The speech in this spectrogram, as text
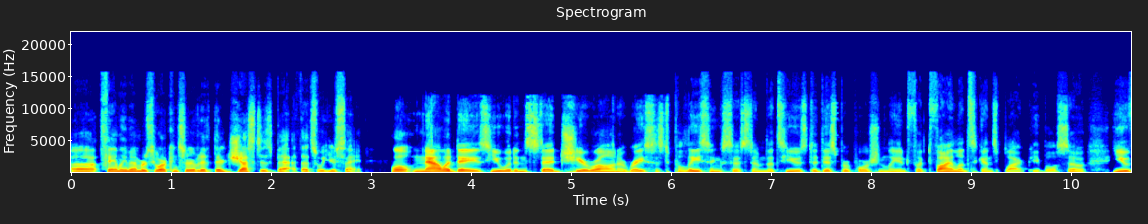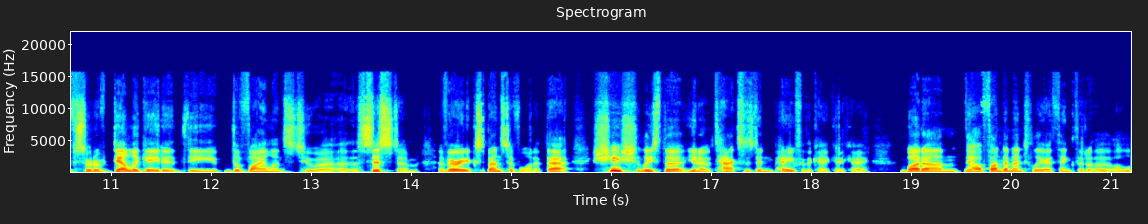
uh, family members who are conservative, they're just as bad. That's what you're saying. Well, nowadays you would instead cheer on a racist policing system that's used to disproportionately inflict violence against black people. So you've sort of delegated the the violence to a, a system, a very expensive one at that. Sheesh, at least the you know taxes didn't pay for the KKK. But um, know, fundamentally, I think that uh, uh,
